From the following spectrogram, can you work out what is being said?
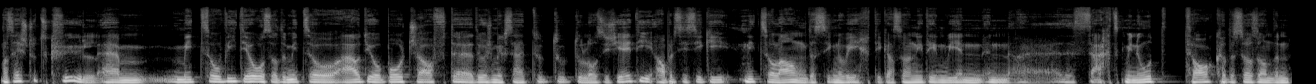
Was hast du das Gefühl, ähm, mit so Videos oder mit so Audiobotschaften, du hast mir gesagt, du, du, du hörst jede, aber sie sind nicht so lang, das ist noch wichtig. Also nicht irgendwie ein, ein, ein 60-Minuten-Tag oder so, sondern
